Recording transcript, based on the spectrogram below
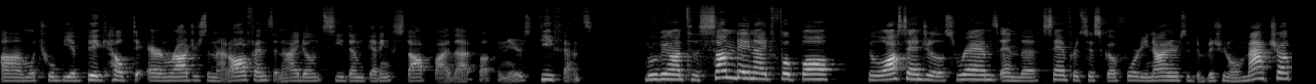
um, which will be a big help to Aaron Rodgers in that offense, and I don't see them getting stopped by that Buccaneers defense. Moving on to the Sunday night football, the Los Angeles Rams and the San Francisco 49ers, a divisional matchup.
